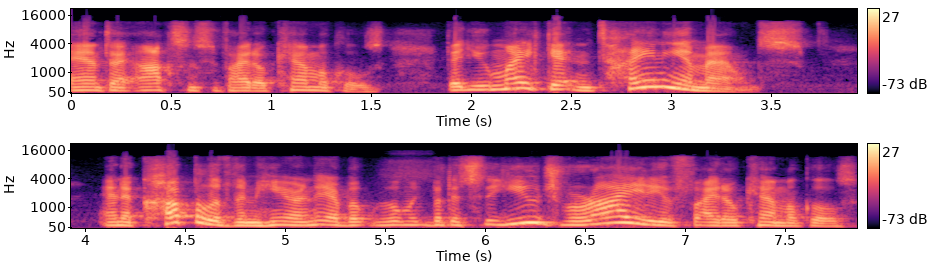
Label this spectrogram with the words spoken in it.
antioxidants, and phytochemicals that you might get in tiny amounts and a couple of them here and there, but, but it's the huge variety of phytochemicals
